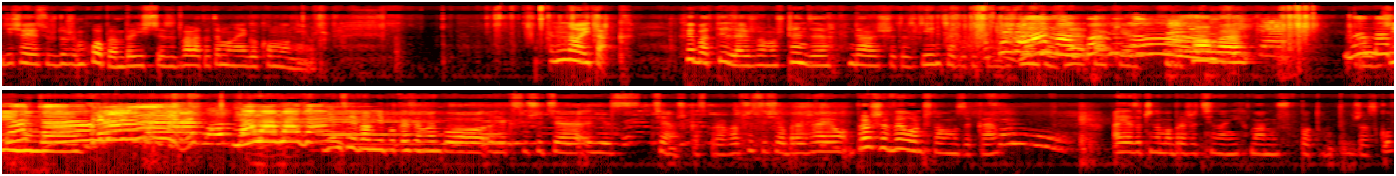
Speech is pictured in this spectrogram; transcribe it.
dzisiaj jest już dużym chłopem. Byliście z dwa lata temu na jego komunii już. No i tak. Chyba tyle, już Wam oszczędzę dalsze te zdjęcia, bo to są zdjęcia ze, takie gotowe, rodzinne. Mama, mama! Więcej Wam nie pokażemy, bo jak słyszycie jest ciężka sprawa. Wszyscy się obrażają. Proszę wyłącz tą muzykę. A ja zaczynam obrażać się na nich, mam już potąd tych wrzasków.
